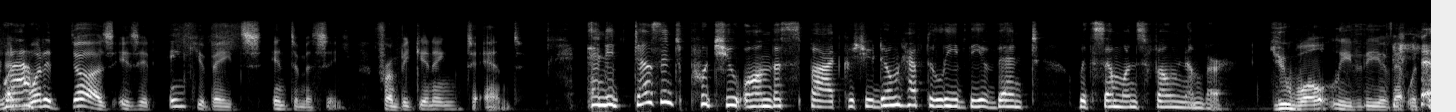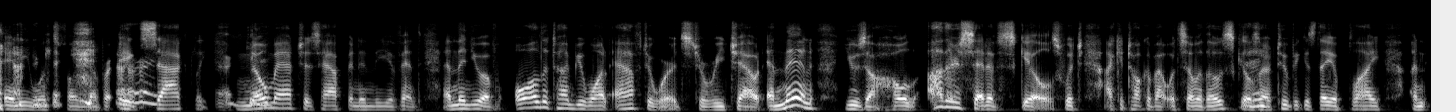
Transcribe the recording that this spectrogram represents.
Wow. And what it does is it incubates intimacy from beginning to end. And it doesn't put you on the spot because you don't have to leave the event with someone's phone number. You won't leave the event with anyone's okay. phone number. All exactly. Right. Okay. No matches happen in the event. And then you have all the time you want afterwards to reach out and then use a whole other set of skills, which I could talk about what some of those skills okay. are too, because they apply on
